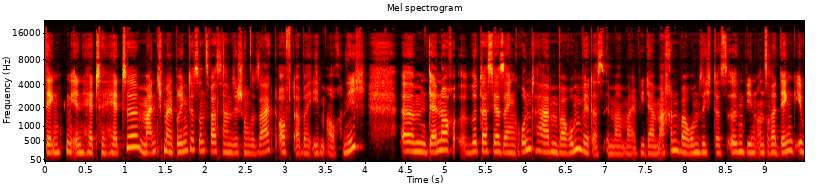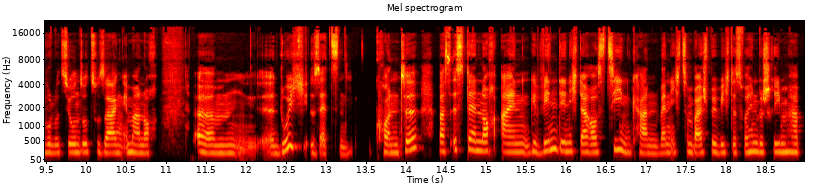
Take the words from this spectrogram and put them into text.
Denken in hätte, hätte. Manchmal bringt es uns was, haben Sie schon gesagt, oft aber eben auch nicht. Ähm, dennoch wird das ja seinen Grund haben, warum wir das immer mal wieder machen, warum sich das irgendwie in unserer Denkevolution sozusagen immer noch ähm, äh, durchsetzen konnte. Was ist denn noch ein Gewinn, den ich daraus ziehen kann, wenn ich zum Beispiel, wie ich das vorhin beschrieben habe,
